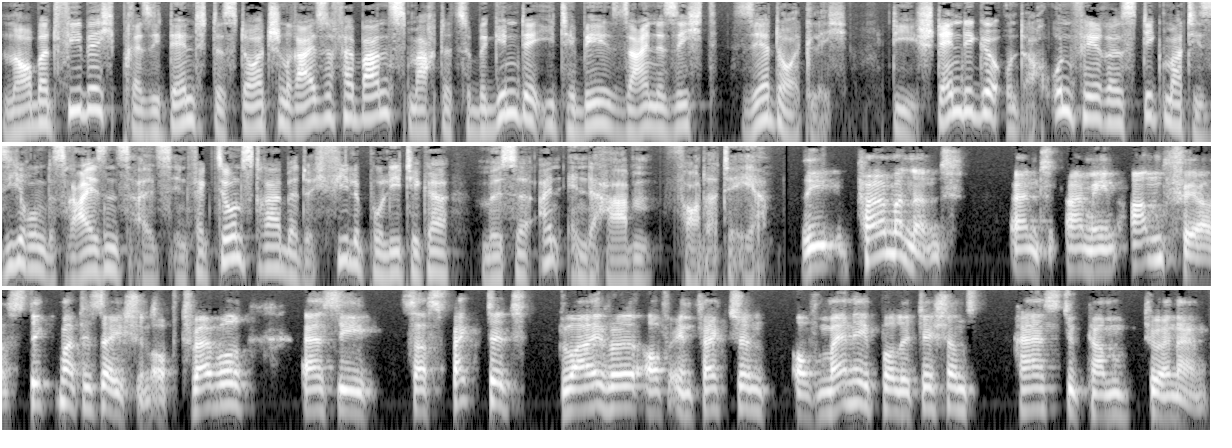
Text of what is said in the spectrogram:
Norbert Fiebig, Präsident des Deutschen Reiseverbands, machte zu Beginn der ITB seine Sicht sehr deutlich. Die ständige und auch unfaire Stigmatisierung des Reisens als Infektionstreiber durch viele Politiker müsse ein Ende haben, forderte er. The permanent and I mean unfair stigmatization of travel as the suspected driver of infection of many politicians has to come to an end.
